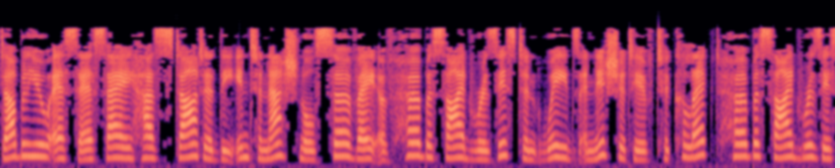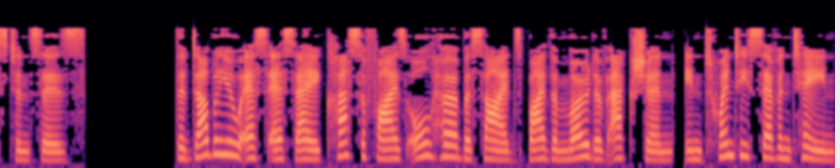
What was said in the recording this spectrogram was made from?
WSSA has started the International Survey of Herbicide-Resistant Weeds initiative to collect herbicide resistances. The WSSA classifies all herbicides by the mode of action. In 2017,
